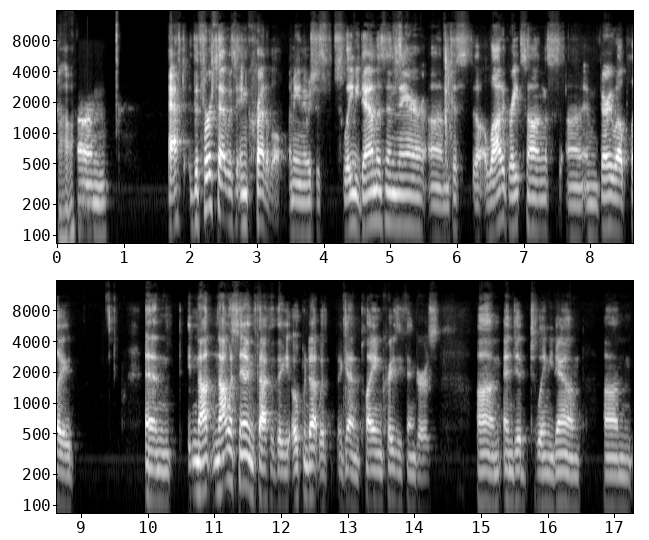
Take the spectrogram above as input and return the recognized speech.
Uh-huh. Um, after the first set was incredible. I mean, it was just "Lay Me Down" was in there, um, just a, a, lot of great songs uh, and very well played. And not notwithstanding the fact that they opened up with again playing Crazy Fingers um, and did "To Lay Me Down." Um,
